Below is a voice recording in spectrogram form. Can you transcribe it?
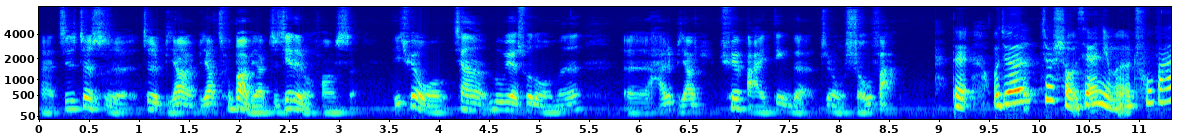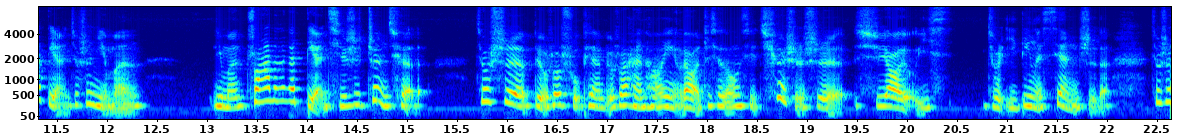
哎，其实这是这是比较比较粗暴、比较直接的一种方式。的确，我像陆月说的，我们。呃，还是比较缺乏一定的这种手法。对，我觉得就首先你们的出发点就是你们你们抓的那个点其实是正确的，就是比如说薯片，比如说含糖饮料这些东西，确实是需要有一些就是一定的限制的。就是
